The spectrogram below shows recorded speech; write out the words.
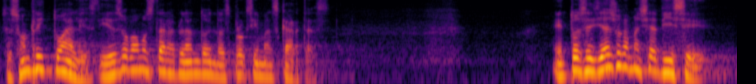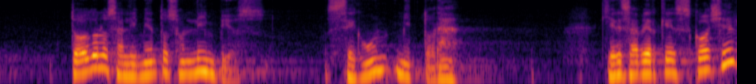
O sea, son rituales y de eso vamos a estar hablando en las próximas cartas. Entonces Yahshua HaMashiach dice, todos los alimentos son limpios, según mi Torah. ¿Quieres saber qué es kosher?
